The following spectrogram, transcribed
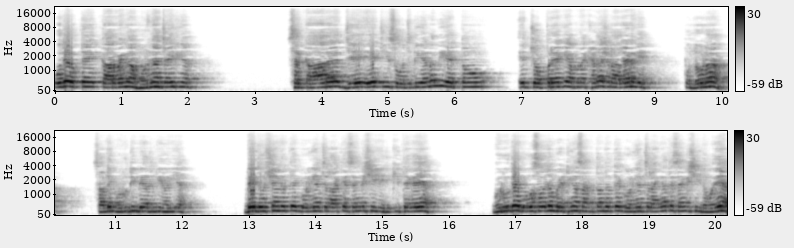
ਉਹਦੇ ਉੱਤੇ ਕਾਰਵਾਈਆਂ ਹੋਣੀਆਂ ਚਾਹੀਦੀਆਂ। ਸਰਕਾਰ ਜੇ ਇਹ ਚੀਜ਼ ਸੋਚਦੀ ਹੈ ਨਾ ਵੀ ਇਹ ਇਹ ਚੁੱਪ ਰਹਿ ਕੇ ਆਪਣਾ ਖੜਾ ਛਡਾ ਲੈਣਗੇ, ਭੁੱਲੋ ਨਾ, ਸਾਡੇ ਗੁਰੂ ਦੀ ਬੇਅਦਬੀ ਹੋਈ ਆ। ਬੇਦੋਸ਼ੀਆਂ ਦੇ ਉੱਤੇ ਗੋਲੀਆਂ ਚਲਾ ਕੇ ਸਿੰਘ ਸ਼ਹੀਦ ਕੀਤੇ ਗਏ ਆ। ਗੁਰੂ ਦੇ ਰੋਸ ਵਜੋਂ ਬੈਠੀਆਂ ਸੰਗਤਾਂ ਦੇ ਉੱਤੇ ਗੋਲੀਆਂ ਚਲਾਈਆਂ ਤੇ ਸਿੰਘ ਸ਼ਹੀਦ ਹੋਏ ਆ।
